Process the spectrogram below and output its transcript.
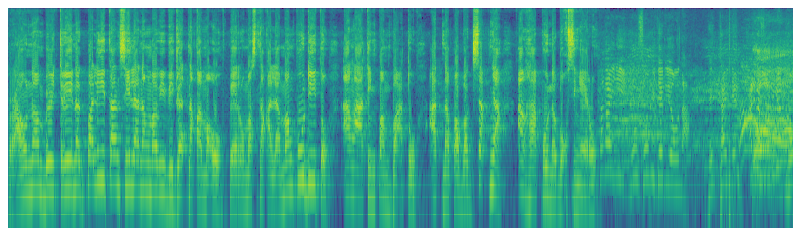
Round number 3, nagpalitan sila ng mabibigat na kamao pero mas nakalamang po dito ang ating pambato at napabagsak niya ang hapon na boksingero. 互いに様子を見ているような展開でありがとうありがとう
